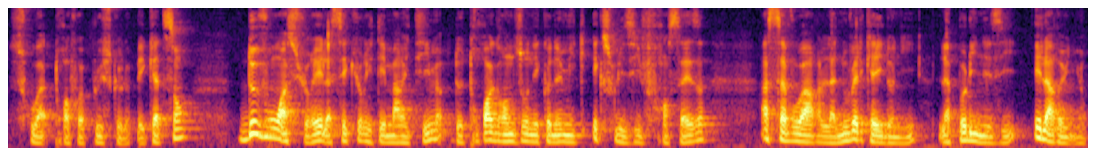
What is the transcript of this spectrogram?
soit trois fois plus que le P400, devront assurer la sécurité maritime de trois grandes zones économiques exclusives françaises à savoir la Nouvelle-Calédonie, la Polynésie et la Réunion.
